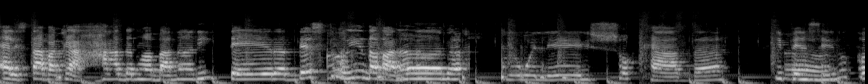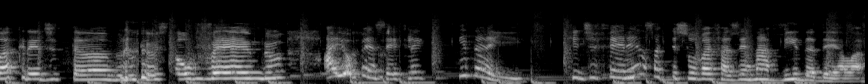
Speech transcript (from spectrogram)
ela estava agarrada numa banana inteira, destruindo a banana. Eu olhei chocada e pensei, não estou acreditando no que eu estou vendo. Aí eu pensei, falei, e daí? Que diferença que isso vai fazer na vida dela?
